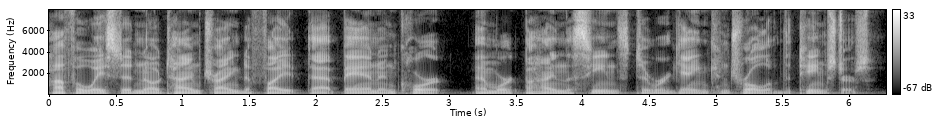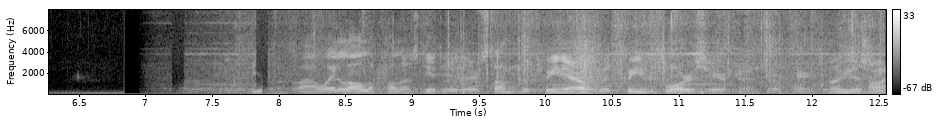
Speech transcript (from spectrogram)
Hoffa wasted no time trying to fight that ban in court and worked behind the scenes to regain control of the Teamsters. Well, wait till all the fellows get here. There's some between arrows between floors here. okay. No use. Oh,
